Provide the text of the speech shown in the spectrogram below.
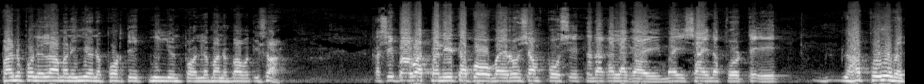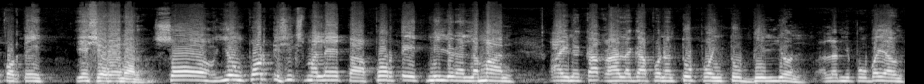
Paano po nalaman ninyo na 48 million po ang laman ng bawat isa? Kasi bawat malita po, mayroon siyang post-it na nakalagay, may sign na 48. Lahat po yun may 48. Yes, Your Honor. So, yung 46 maleta, 48 million ang laman ay nagkakahalaga po ng 2.2 billion. Alam niyo po ba yan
